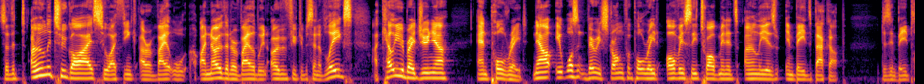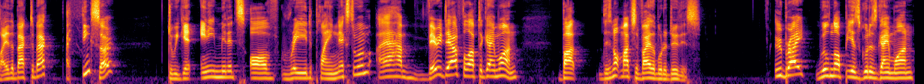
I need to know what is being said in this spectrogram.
So the only two guys who I think are available, I know that are available in over 50% of leagues, are Kelly Oubre Jr. and Paul Reed. Now, it wasn't very strong for Paul Reed. Obviously, 12 minutes only as Embiid's backup. Does Embiid play the back to back? I think so. Do we get any minutes of Reed playing next to him? I am very doubtful after game one, but there's not much available to do this. Oubre will not be as good as game one,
